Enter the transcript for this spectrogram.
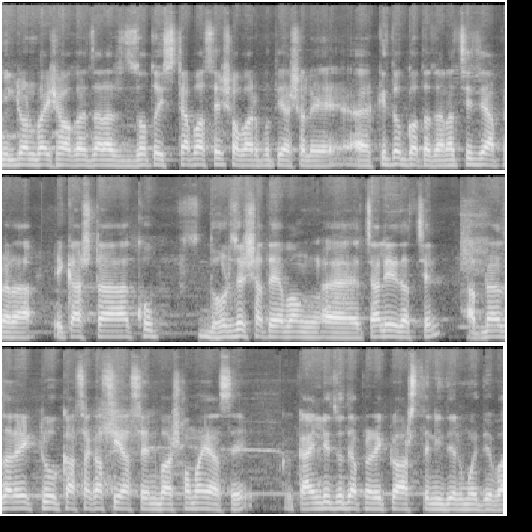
মিল্টন ভাই সহকারে যারা যত স্টাফ আছে, সবার প্রতি আসলে কৃতজ্ঞতা জানাচ্ছি যে আপনারা এই কাজটা খুব ধৈর্যের সাথে এবং চালিয়ে যাচ্ছেন। আপনারা যারা একটু কাছাকাছি আছেন বা সময় আছে কাইন্ডলি যদি আপনারা একটু আসতেন ঈদের মধ্যে বা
